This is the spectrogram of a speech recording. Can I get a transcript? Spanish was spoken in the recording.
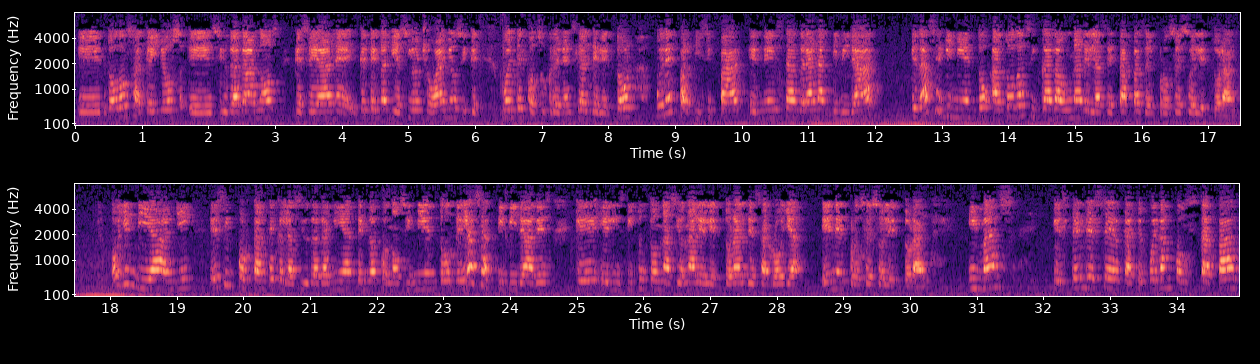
Eh, todos aquellos eh, ciudadanos que sean que tengan 18 años y que cuenten con su credencial de elector pueden participar en esta gran actividad que da seguimiento a todas y cada una de las etapas del proceso electoral. Hoy en día, Angie, es importante que la ciudadanía tenga conocimiento de las actividades que el Instituto Nacional Electoral desarrolla en el proceso electoral. Y más, que estén de cerca, que puedan constatar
